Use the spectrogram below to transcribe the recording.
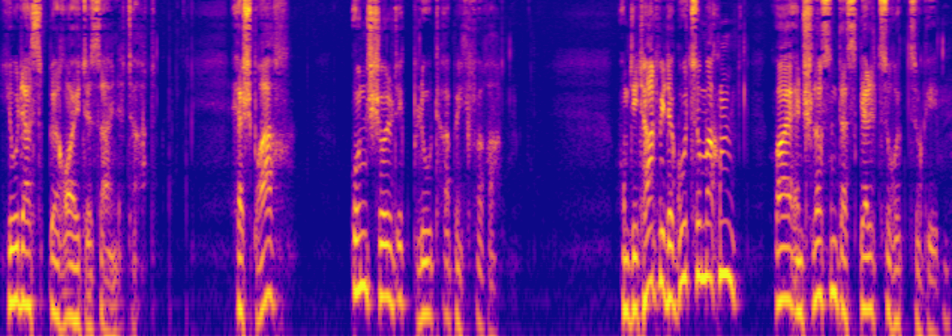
Judas bereute seine Tat. Er sprach Unschuldig Blut habe ich verraten. Um die Tat wieder gut zu machen, war er entschlossen, das Geld zurückzugeben.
